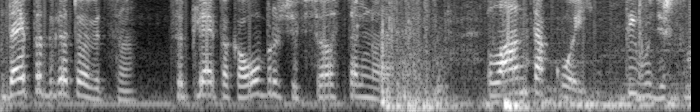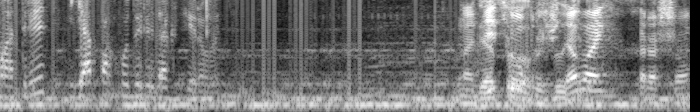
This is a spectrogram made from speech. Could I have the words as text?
Дай подготовиться. Цепляй пока обруч и все остальное. План такой. Ты будешь смотреть, я по ходу редактировать. Надеть Готов, обруч, давай. тебя. Хорошо.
